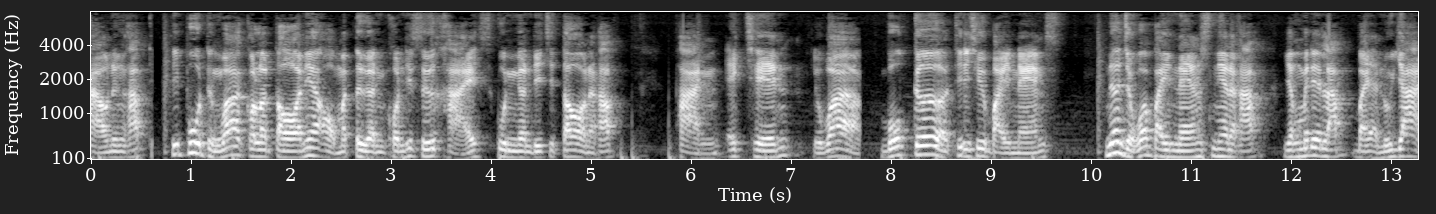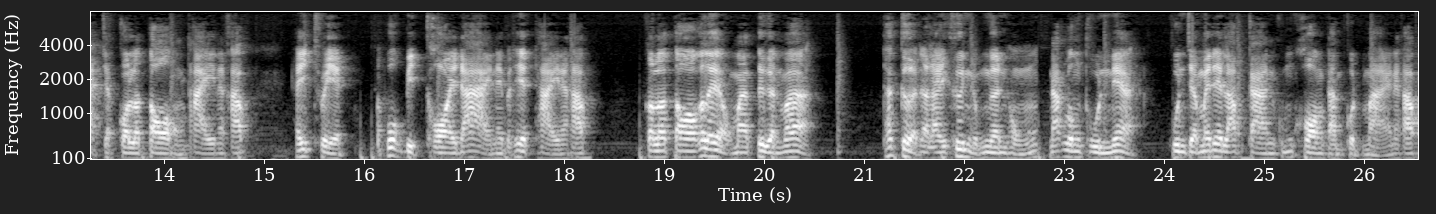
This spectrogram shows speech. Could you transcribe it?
ข่าวหนึ่งครับ ที่พูดถึงว่ากลตเนี่ยออกมาเตือนคนที่ซื้อขายสกุลเงินดิจิตอลนะครับ ผ่าน Exchange หรือว่าโบรกเกอร์ที่ชื่อ Binance เนื่องจากว่า Binance เนี่ยนะครับยังไม่ได้รับใบอนุญาตจากกลตของไทยนะครับ ให้เทรดพวกบิตคอยได้ในประเทศไทยนะครับกลตก็เลยออกมาเตือนว่า ถ้าเกิดอะไรขึ้นกับเงินของนักลงทุนเนี่ยคุณจะไม่ได้รับการคุ้มครองตามกฎหมายนะครับ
